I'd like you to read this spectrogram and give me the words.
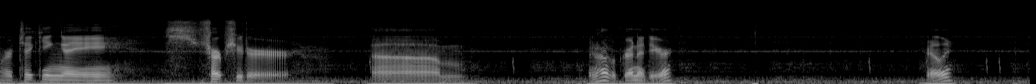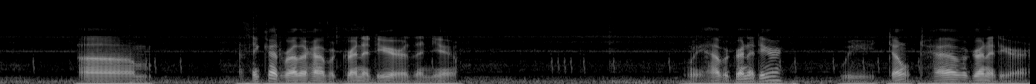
We're taking a sharpshooter. Um, we don't have a grenadier. Really? Um, think I'd rather have a grenadier than you. We have a grenadier? We don't have a grenadier.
